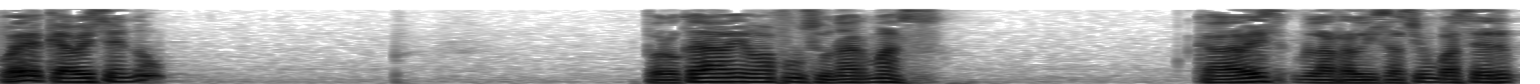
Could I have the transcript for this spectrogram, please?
Puede que a veces no, pero cada vez va a funcionar más. Cada vez la realización va a ser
